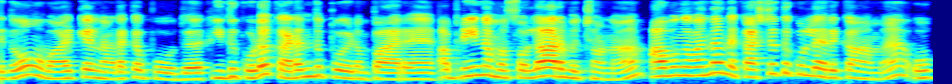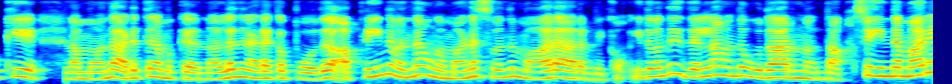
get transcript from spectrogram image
ஏதோ வாழ்க்கையில் வாழ்க்கையில நடக்க போகுது. இது கூட கடந்து போயிடும் பாரேன். அப்படின்னு நம்ம சொல்ல ஆரம்பிச்சோம்னா, அவங்க வந்து அந்த கஷ்டத்துக்குள்ள இருக்காம, ஓகே நம்ம வந்து அடுத்து நமக்கு நல்லது நடக்க போகுது அப்படின்னு வந்து அவங்க மனசு வந்து மாற ஆரம்பிக்கும். இது வந்து இதெல்லாம் வந்து உதாரணம் தான். ஸோ இந்த மாதிரி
